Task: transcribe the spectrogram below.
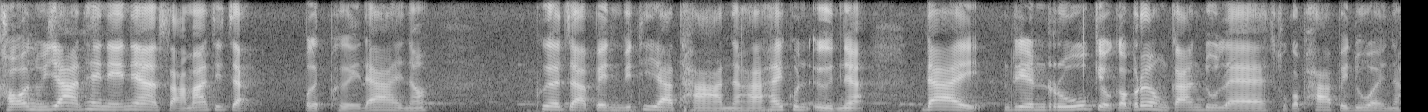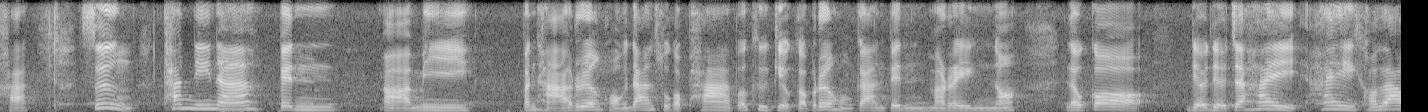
เขาอนุญาตให้เนเนี่ยสามารถที่จะเปิดเผยได้เนาะเพื่อจะเป็นวิทยาทานนะคะ ให้คนอื่นเนี่ยได้เรียนรู้เกี่ยวกับเรื่องของการดูแลสุขภาพไปด้วยนะคะ ซึ่งท่านนี้นะเป็นมี ปัญหาเรื่องของด้านสุขภาพก็คือเกี่ยวกับเรื่องของการเป็นมะเร็งเนาะแล้วก็เดี๋ยวเดี๋ยวจะให้ให้เขาเล่า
